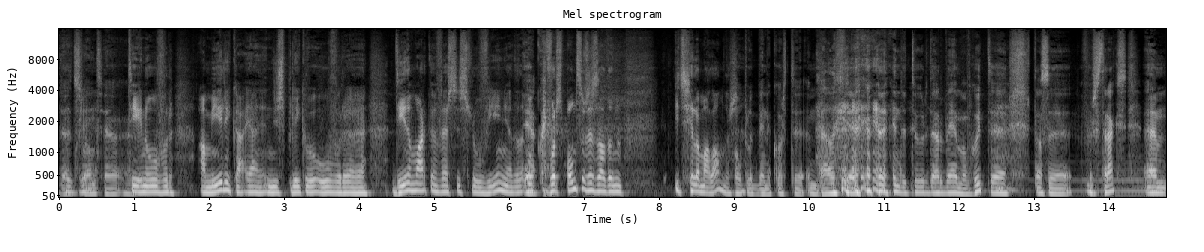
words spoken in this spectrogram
Duitsland, ja, ja. Tegenover Amerika. Ja, nu spreken we over eh, Denemarken versus Slovenië. Dat, Ja. Ook voor sponsors is dat een, iets helemaal anders. Hopelijk binnenkort eh, een Belg eh, in de Tour daarbij. Maar goed, dat is voor straks. Ehm,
